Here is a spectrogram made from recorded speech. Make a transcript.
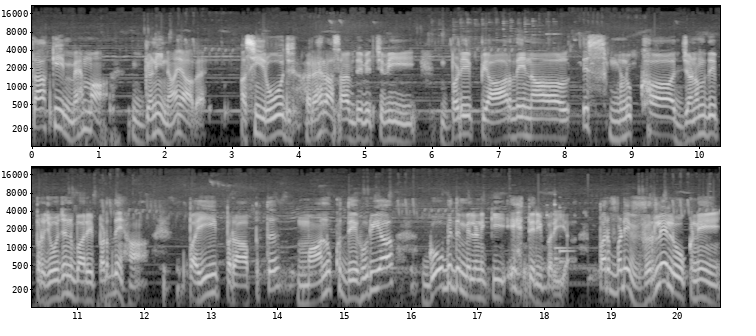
ਤਾਂ ਕਿ ਮਹਿਮਾ ਗਣੀ ਨਾ ਆਵੇ। ਅਸੀਂ ਰੋਜ਼ ਰਹਿਰਾ ਸਾਹਿਬ ਦੇ ਵਿੱਚ ਵੀ ਬੜੇ ਪਿਆਰ ਦੇ ਨਾਲ ਇਸ ਮਨੁੱਖਾ ਜਨਮ ਦੇ ਪ੍ਰਯੋਜਨ ਬਾਰੇ ਪੜ੍ਹਦੇ ਹਾਂ। ਭਈ ਪ੍ਰਾਪਤ ਮਾਨੁਖ ਦੇਹੁਰੀਆ, ਗੋਬਿੰਦ ਮਿਲਣ ਕੀ ਇਹ ਤੇਰੀ ਬਰੀਆ। ਪਰ ਬੜੇ ਵਿਰਲੇ ਲੋਕ ਨੇ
